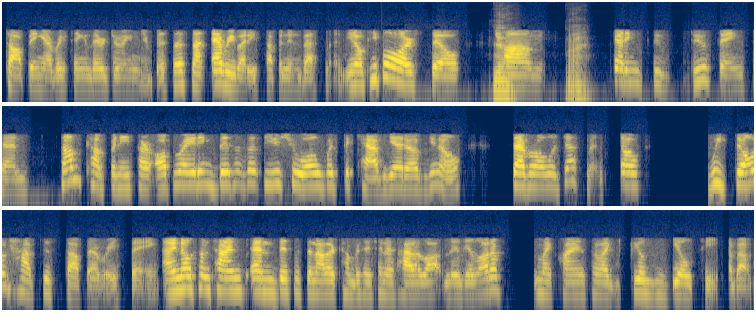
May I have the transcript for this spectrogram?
stopping everything they're doing in your business. Not everybody's stopping investment. You know, people are still yeah. um, right. getting to do things, and some companies are operating business as usual with the caveat of you know several adjustments. So we don't have to stop everything. I know sometimes, and this is another conversation I've had a lot lately. A lot of my clients are like feel guilty about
